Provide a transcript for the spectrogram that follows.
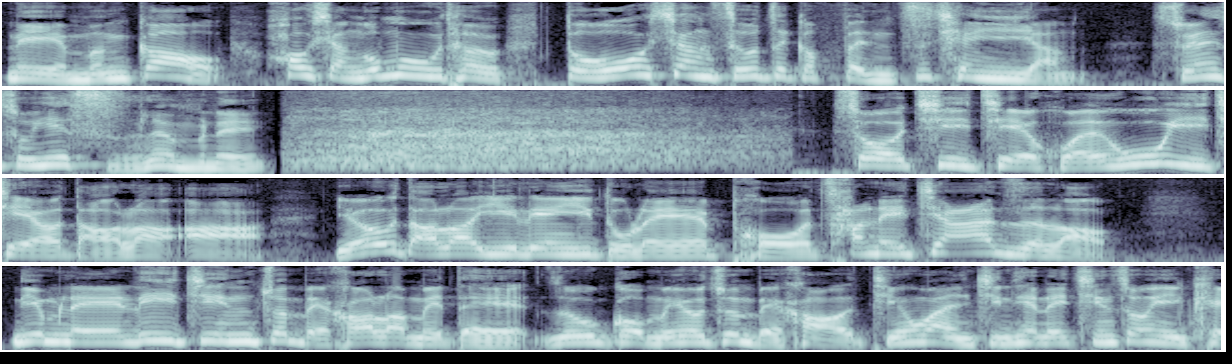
那么搞，好像我们屋头多想收这个份子钱一样。虽然说也是那么的。说起结婚，五一节要到了啊，又到了一年一度的破产的假日了。你们的礼金准备好了没得？如果没有准备好，听完今天的轻松一刻，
